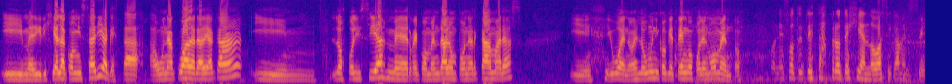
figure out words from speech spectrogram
y me dirigí a la comisaría que está a una cuadra de acá y mm, los policías me recomendaron poner cámaras y, y bueno, es lo único que tengo por el momento. Con eso te, estás protegiendo, básicamente. Sí,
